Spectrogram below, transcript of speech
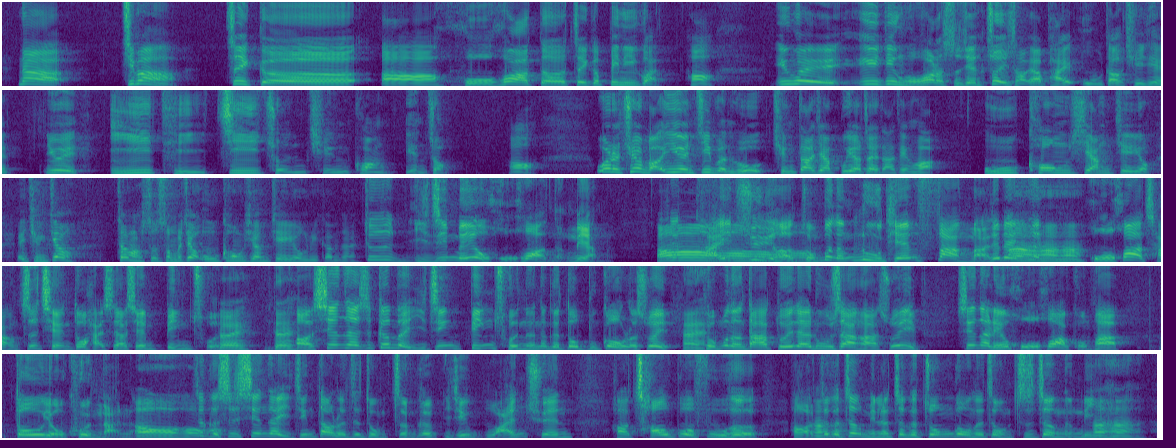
那基本上这个啊火化的这个殡仪馆，好，因为预定火化的时间最少要排五到七天，因为遗体积存情况严重，啊，为了确保医院基本服务，请大家不要再打电话，无空箱借用。哎，请教。张老师，什么叫无空箱借用？你刚才就是已经没有火化能量了。哦，台剧哈总不能露天放嘛，对不对？因为火化场之前都还是要先冰存。对对。啊，现在是根本已经冰存的那个都不够了，所以总不能大家堆在路上啊。所以现在连火化恐怕都有困难了。哦。这个是现在已经到了这种整个已经完全好超过负荷。好，这个证明了这个中共的这种执政能力。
